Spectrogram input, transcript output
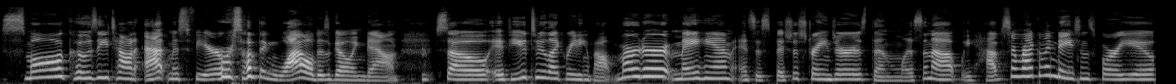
small, cozy town atmosphere where something wild is going down. So, if you too like reading about murder, mayhem, and suspicious strangers, then listen up. We have some recommendations for you.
